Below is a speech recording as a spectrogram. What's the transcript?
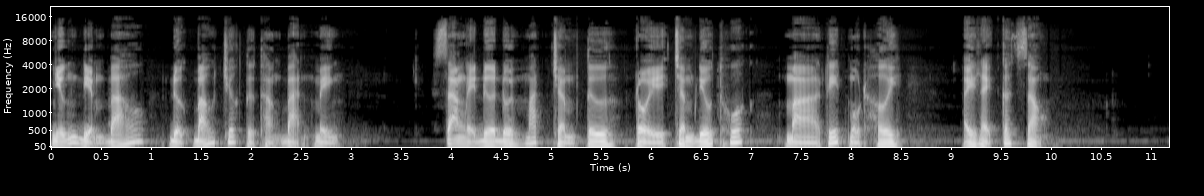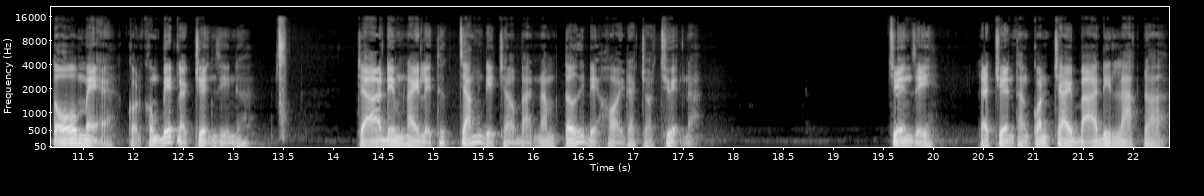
những điểm báo được báo trước từ thằng bạn mình. Sang lại đưa đôi mắt trầm tư rồi châm điếu thuốc mà rít một hơi. Ấy lại cất giọng. Tố mẹ còn không biết là chuyện gì nữa. Chả đêm nay lại thức trắng để chờ bà Năm tới để hỏi ra trò chuyện à? Chuyện gì? Là chuyện thằng con trai bà đi lạc đó à?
